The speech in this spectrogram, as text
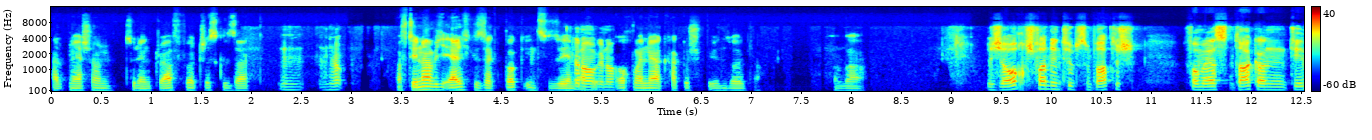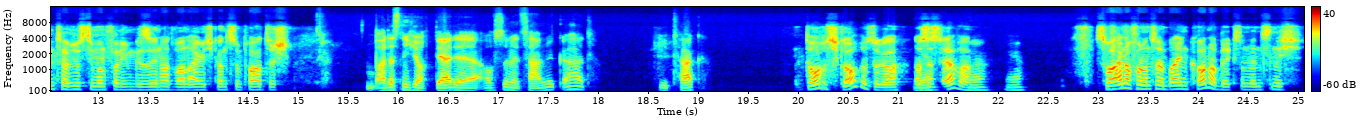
hat mir schon zu den Draft Watches gesagt. Mhm, Ja. Auf den habe ich ehrlich gesagt Bock, ihn zu sehen. Genau, auch, genau. Auch wenn er Kacke spielen sollte. Aber Ich auch. Ich fand den Typ sympathisch. Vom ersten Tag an, die Interviews, die man von ihm gesehen hat, waren eigentlich ganz sympathisch. war das nicht auch der, der auch so eine Zahnlücke hat? Wie Tag? Doch, ich glaube sogar, dass ja, es er war. Ja, ja. Es war einer von unseren beiden Cornerbacks und wenn es nicht.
